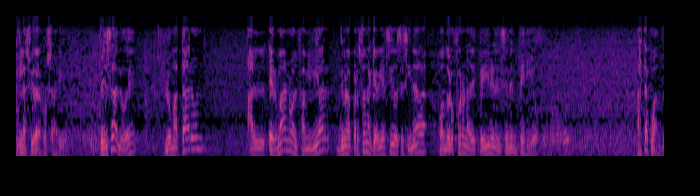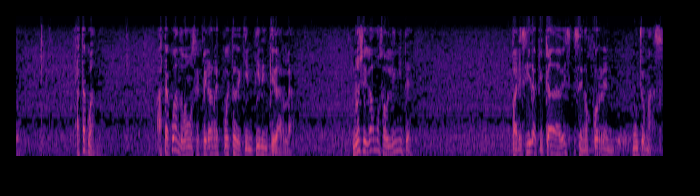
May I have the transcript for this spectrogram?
en la ciudad de Rosario. Pensalo, ¿eh? Lo mataron al hermano, al familiar de una persona que había sido asesinada cuando lo fueron a despedir en el cementerio. ¿Hasta cuándo? ¿Hasta cuándo? ¿Hasta cuándo vamos a esperar respuesta de quien tienen que darla? ¿No llegamos a un límite? Pareciera que cada vez se nos corren mucho más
